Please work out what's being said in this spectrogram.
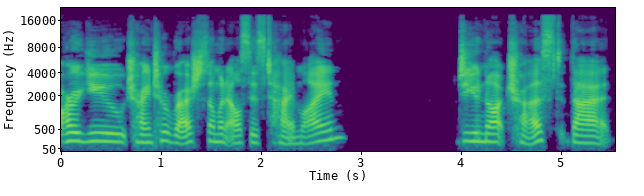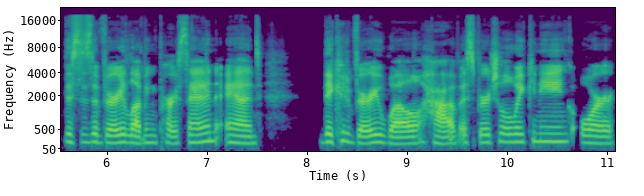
Are you trying to rush someone else's timeline? Do you not trust that this is a very loving person and they could very well have a spiritual awakening or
